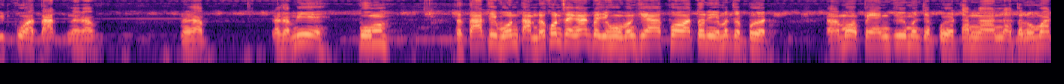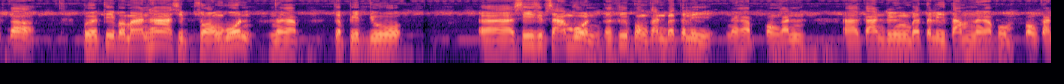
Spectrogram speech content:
พิษขั้วตัดนะครับนะครับ แล้วก็มีปุ่มสตาร์ทที่วนต่ำแล้วคนใส่งานไปอยู่หูบางทีเพราะว่าตัวนี้มันจะเปิดหม้อแปลงคือมันจะเปิดทำงานอัตโนมัติก็เปิดที่ประมาณ 52 โวลต์นะครับ จะปิดอยู่อ่า43 โวลต์ก็คือป้องกันแบตเตอรี่นะครับ ป้องกันการดึงแบตเตอรี่ต่ำนะครับ ผมป้องกัน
